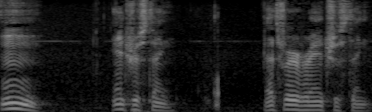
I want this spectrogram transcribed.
Mm. Interesting. That's very very interesting.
